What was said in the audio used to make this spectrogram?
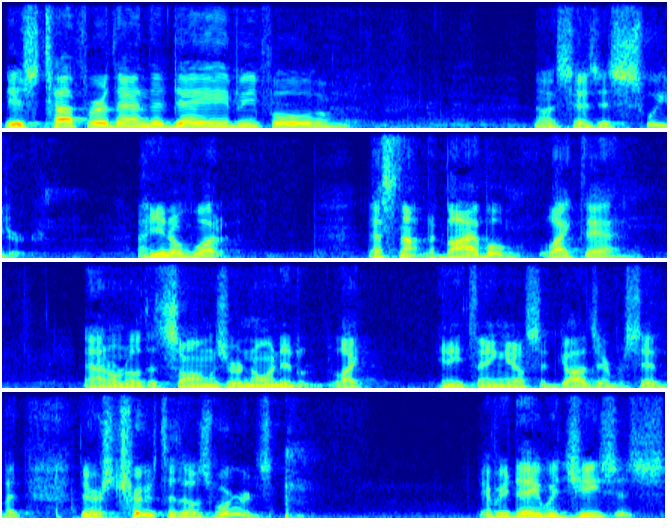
is tougher than the day before. No, it says it's sweeter. And you know what? That's not in the Bible like that. And I don't know that songs are anointed like anything else that God's ever said, but there's truth to those words. every day with Jesus.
